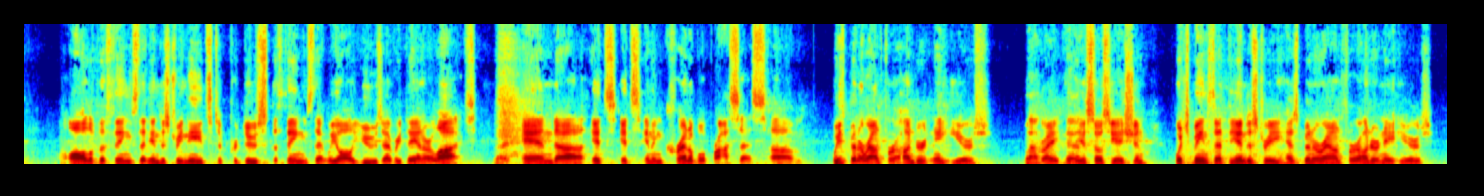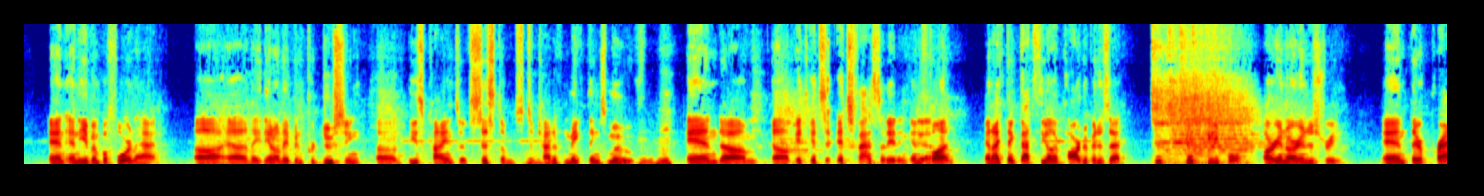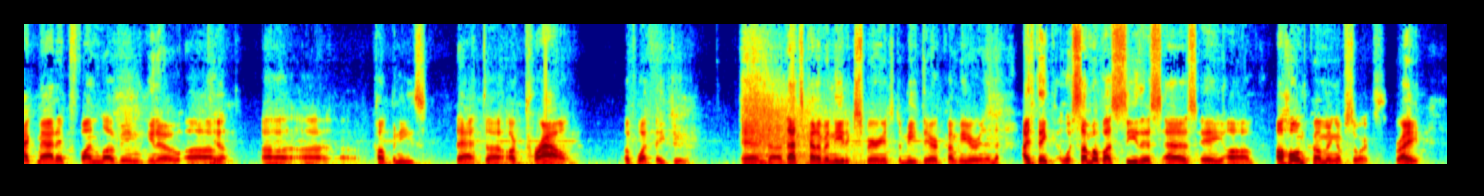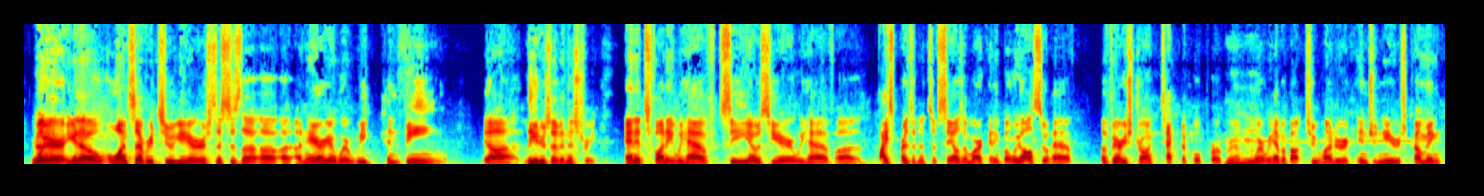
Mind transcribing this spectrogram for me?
all of the things that industry needs to produce the things that we all use every day in our lives Right. and uh, it's it's an incredible process. Um, we've been around for 108 years, Wow. right? Yeah. The association, which means that the industry has been around for 108 years, and and even before that, uh, uh, they you know they've been producing uh, these kinds of systems to Mhm. kind of make things move, Mhm. and um, uh, it, it's it's fascinating and Yeah. fun. And I think that's the other part of it is that good, good people are in our industry, and they're pragmatic, fun-loving, you know, uh, Yep. uh, uh, uh, companies that uh, are proud of what they do, and uh, that's kind of a neat experience to meet there, come here, and, and I think what some of us see this as a um, a homecoming of sorts, right? Right. Where you Yeah. know once every two years, this is a, a, an area where we convene uh, leaders of industry. And it's funny, we have CEOs here, we have uh, vice presidents of sales and marketing, but we also have a very strong technical program Mhm. where we have about 200 engineers coming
